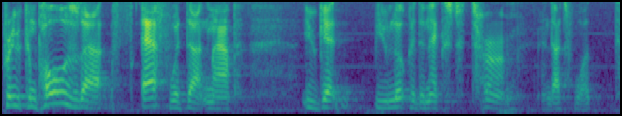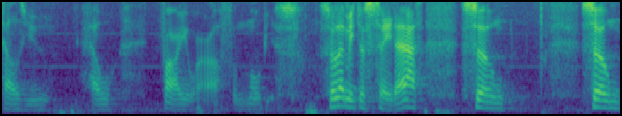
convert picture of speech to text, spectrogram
precompose that f with that map, you get you look at the next term, and that's what tells you how far you are off from Mobius. So let me just say that. So, so,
